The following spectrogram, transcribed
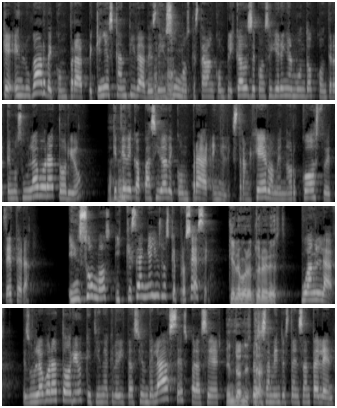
que en lugar de comprar pequeñas cantidades de insumos que estaban complicados de conseguir en el mundo, contratemos un laboratorio que tiene capacidad de comprar en el extranjero a menor costo, etcétera, insumos y que sean ellos los que procesen. ¿Qué laboratorio era este? One Lab es un laboratorio que tiene acreditación del ACES para hacer ¿En dónde está? procesamiento está en Santa Elena.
